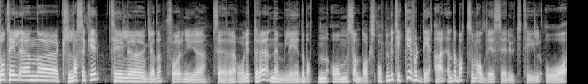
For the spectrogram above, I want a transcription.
Så til en eh, klassiker til eh, glede for nye seere og lyttere, nemlig debatten om søndagsåpne butikker. For det er en debatt som aldri ser ut til å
